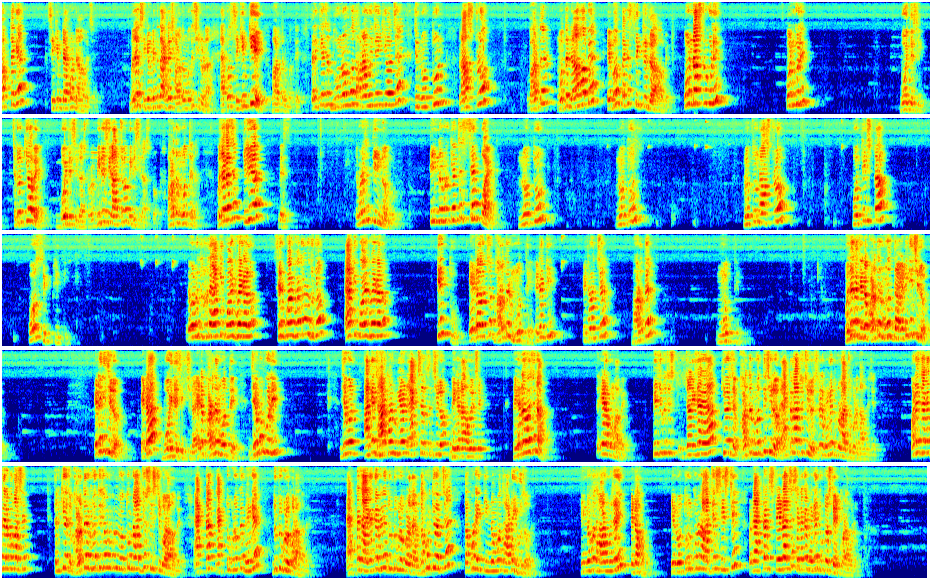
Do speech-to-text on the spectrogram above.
সব থেকে সিকিমটা এখন নেওয়া হয়েছে। বুঝলেন সিকিমটা কিন্তু আগে ভারতের মধ্যে ছিল না। এখন সিকিম কি? ভারতের মধ্যে। তাহলে কি আছে? দু নম্বর ধারা অনুযায়ী কি হচ্ছে? যে নতুন রাষ্ট্র ভারতের মধ্যে নেওয়া হবে এবং তাকে স্বীকৃতি দেওয়া হবে। কোন রাষ্ট্রগুলি? কোনগুলি? বৈদেশিক। সেগুলো কি হবে? বৈদেশিক রাষ্ট্র। মানে বিদেশি রাজ্য বিদেশি রাষ্ট্র। ভারতের মধ্যে না। বোঝা গেছে? ক্লিয়ার বেশ। এবার হচ্ছে তিন নম্বর। তিন নম্বর কি হচ্ছে? সেম পয়েন্ট নতুন নতুন নতুন রাষ্ট্র, প্রতিষ্ঠা ও স্বীকৃতি। এবার দুটো একই পয়েন্ট হয়ে গেল। সেম পয়েন্ট হয়ে গেল দুটো? একই পয়েন্ট হয়ে গেল। কিন্তু এটা হচ্ছে ভারতের মধ্যে। এটা কি? এটা হচ্ছে ভারতের মধ্যে। বোঝা গেছে? এটা ভারতের মধ্যে এটা কি ছিল? এটা কি ছিল? এটা বৈদেশিক ছিল। এটা ভারতের মধ্যে। যেমন বলি, যেমন আগে ঝাড়খণ্ড, বিহার এক ছিল, ভেঙে দেওয়া হয়েছে। ভেঙে দেওয়া হয়েছে না? তো এরকম ভাবে। কিছু কিছু জায়গা জায়গা কি হয়েছে? ভারতের মধ্যে ছিল, একটা রাজ্য ছিল সেটাকে ভেঙে দুটো রাজ্য করে দেওয়া হয়েছে। অনেক জায়গাতে এরকম আছে। তাহলে কি হচ্ছে ভারতের মধ্যে যখন কোনো নতুন রাজ্য সৃষ্টি করা হবে, একটা, এক টুকরোকে ভেঙে দু টুকরো করা হবে। একটা জায়গাকে ভেঙে দু টুকরো করে দেওয়া তখন কি হচ্ছে? তখন এই তিন নম্বর ধারাটা ইউজ হবে। তিন নম্বর ধারা অনুযায়ী এটা হবে। যে নতুন কোনো রাজ্যের সৃষ্টি মানে একটা স্টেট আছে, সেটাকে ভেঙে দুটো স্টেট করা হলো।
